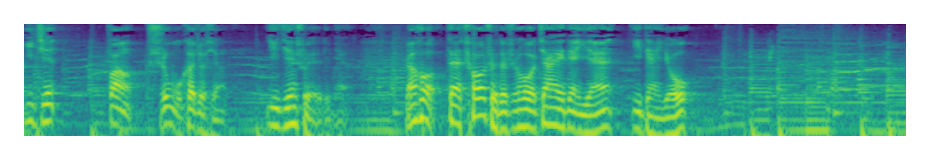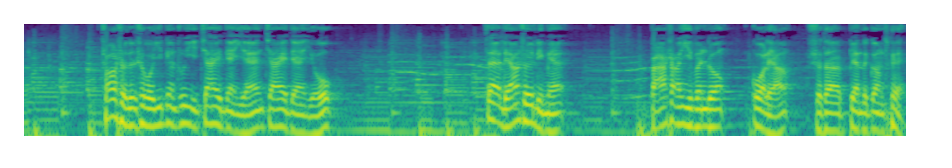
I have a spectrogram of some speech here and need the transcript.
一斤放十五克就行，一斤水里面。然后在焯水的时候加一点盐，一点油。焯水的时候一定注意加一点盐，加一点油，在凉水里面拔上一分钟过凉，使它变得更脆。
